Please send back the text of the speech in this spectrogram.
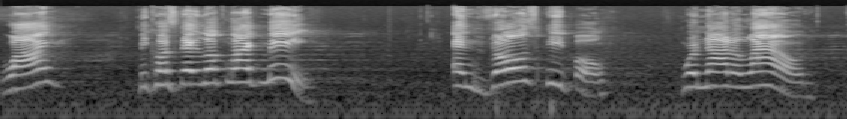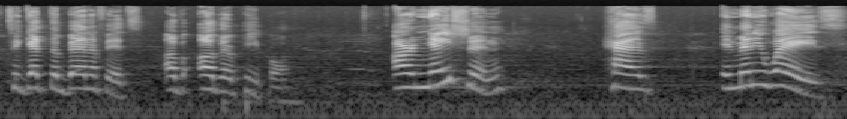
Why? Because they look like me. And those people were not allowed to get the benefits of other people. Our nation has, in many ways,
